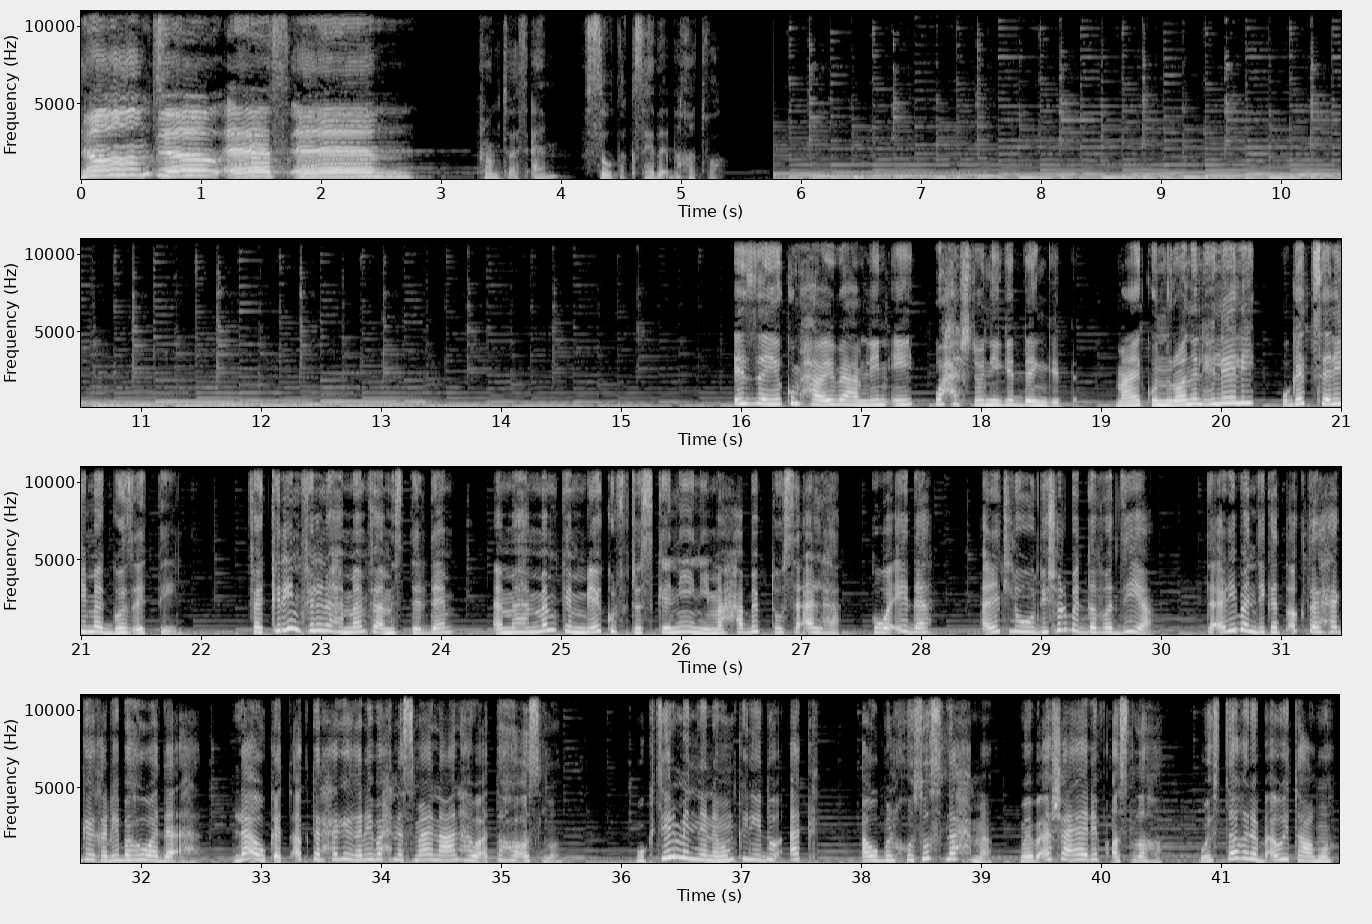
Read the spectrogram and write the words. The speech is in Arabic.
Pronto FM Pronto FM صوتك سابق بخطوة. إزيكم حبايبي عاملين إيه؟ وحشتوني جدا جدا. معاكم نوران الهلالي وجت سليمة الجزء التاني. فاكرين فيلم همام في أمستردام؟ أما همام كان بياكل في توسكانيني مع حبيبته وسألها هو إيه ده؟ قالت له دي شوربة ضفاديع. تقريبا دي كانت أكتر حاجة غريبة هو دقها. لا وكانت أكتر حاجة غريبة إحنا سمعنا عنها وقتها أصلا. وكتير مننا ممكن يدوق أكل أو بالخصوص لحمة وما يبقاش عارف أصلها ويستغرب قوي طعمها.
